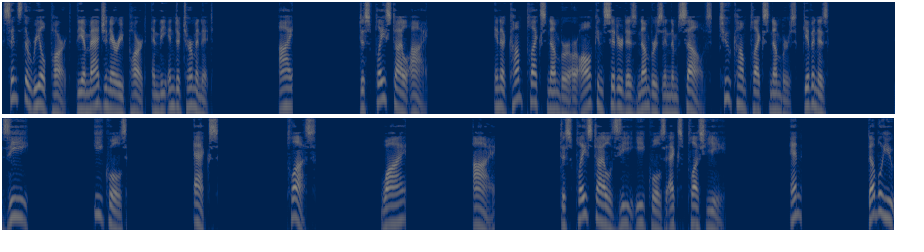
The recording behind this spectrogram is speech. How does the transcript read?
Since the real part, the imaginary part, and the indeterminate i display style i in a complex number are all considered as numbers in themselves, two complex numbers, given as z equals x plus y i display style z equals x plus y and w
